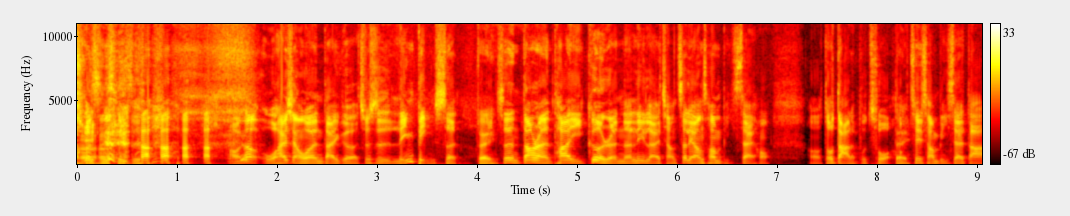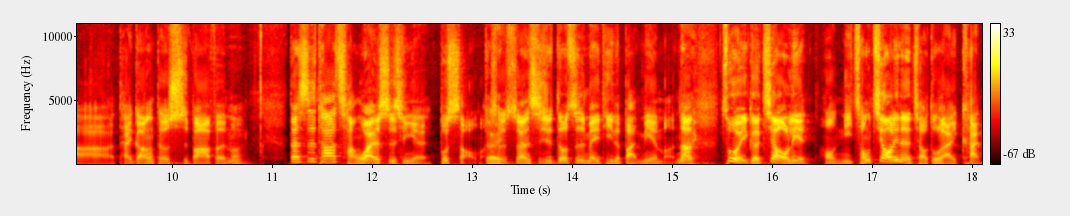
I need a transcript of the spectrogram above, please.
区。好，那我还想问戴哥，就是林炳胜，对，胜当然他以个人能力来讲，这两场比赛哈。哦，都打得不错。对，这场比赛打台钢得十八分嘛，但是他场外的事情也不少嘛。是，虽然其实都是媒体的版面嘛。那作为一个教练，哦，你从教练的角度来看，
